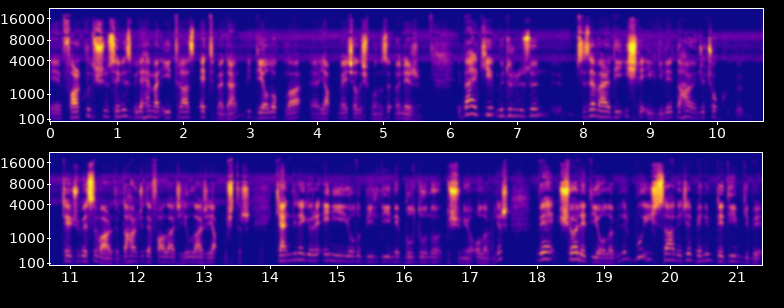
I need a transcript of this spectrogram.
e, farklı düşünseniz bile hemen itiraz etmeden bir diyalogla e, yapmaya çalışmanızı öneririm. E, belki müdürünüzün size verdiği işle ilgili daha önce çok tecrübesi vardır. Daha önce defalarca, yıllarca yapmıştır. Kendine göre en iyi yolu bildiğini, bulduğunu düşünüyor olabilir. Ve şöyle diye olabilir. Bu iş sadece benim dediğim gibi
